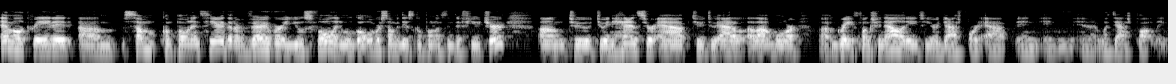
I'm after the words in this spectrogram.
Emil created um, some components here that are very, very useful, and we'll go over some of these components in the future um, to, to enhance your app, to, to add a, a lot more uh, great functionality to your dashboard app in, in, in uh, with Dash Plotly.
